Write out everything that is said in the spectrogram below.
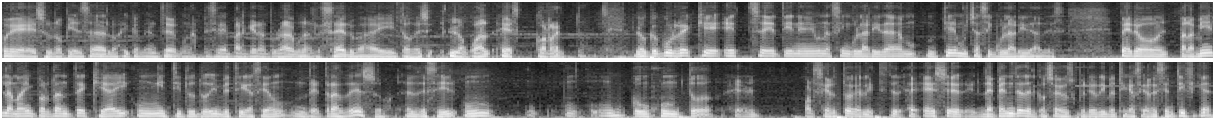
pues uno piensa lógicamente en una especie de parque natural, una reserva y todo eso, lo cual es correcto. Lo que ocurre es que este tiene una singularidad, tiene muchas singularidades, pero para mí la más importante es que hay un instituto de investigación detrás de eso, es decir, un, un- un conjunto, por cierto, el instituto, ese depende del Consejo Superior de Investigaciones Científicas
